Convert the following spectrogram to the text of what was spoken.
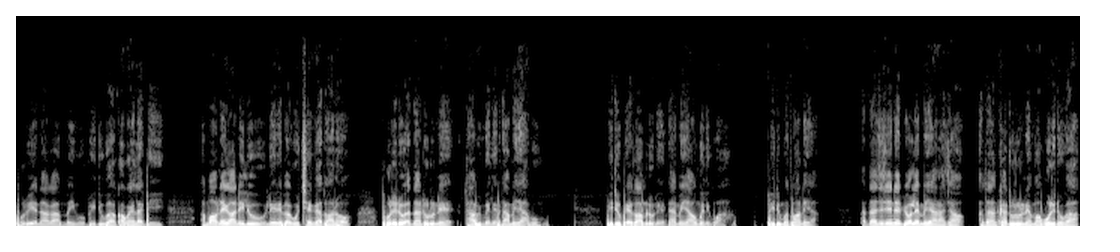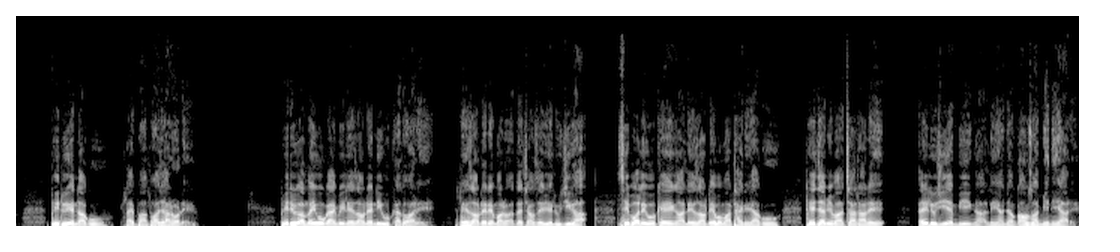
ဖိုးတီရဲ့နားကမိန်ကိုပီတူကကောက်ခိုင်းလိုက်ပြီးအမောင်ထဲကနေလို့လေတဲ့ဘက်ကိုချင်းကပ်သွားတော့ ဖိုးတီတို့အတန်တိုးတိုးနဲ့ထားပြီးမယ်လေတားမရဘူးပီတူဘယ်သွားမလို့လဲတမ်းမရအောင်မယ်လေကွာပီတူမသွားနဲ့ရအတန်ချင်းချင်းနဲ့ပြောလဲမရတာကြောင့်အတန်ခတ်တိုးတိုးနဲ့မဘိုးတီတို့ကပီတူရဲ့နောက်ကိုလိုက်ပါသွားကြတော့တယ်ပေတူကမိန်းကိုကိုင်းပြီးလဲဆောင်တဲ့နီးကိုကတ်သွားတယ်။လဲဆောင်တဲထဲမှာတော့အသက်60ရွယ်လူကြီးကဆေးဘောလေးကိုခဲရင်ကလဲဆောင်တဲပေါ်မှာထိုင်နေတာကိုတဲချမ်းမြေမှာချထားတဲ့အဲ့ဒီလူကြီးရဲ့မိရင်ကအလင်းရောင်ကြောင်ကောင်းစွာမြင်နေရတယ်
